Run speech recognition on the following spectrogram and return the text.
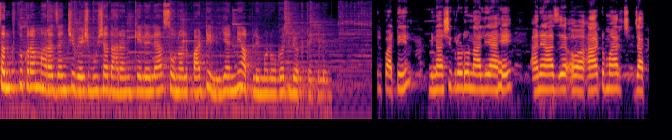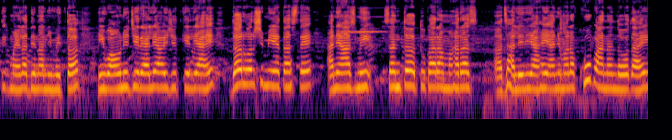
संत तुकाराम महाराजांची वेशभूषा धारण केलेल्या सोनल पाटील यांनी आपले मनोगत व्यक्त केले. पाटील मी नाशिक रोडून आली आहे. आणि आज आठ मार्च जागतिक महिला दिनानिमित्त ही वावणीची रॅली आयोजित केली आहे. दरवर्षी मी येत असते आणि आज मी संत तुकाराम महाराज झालेली आहे आणि मला खूप आनंद होत आहे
